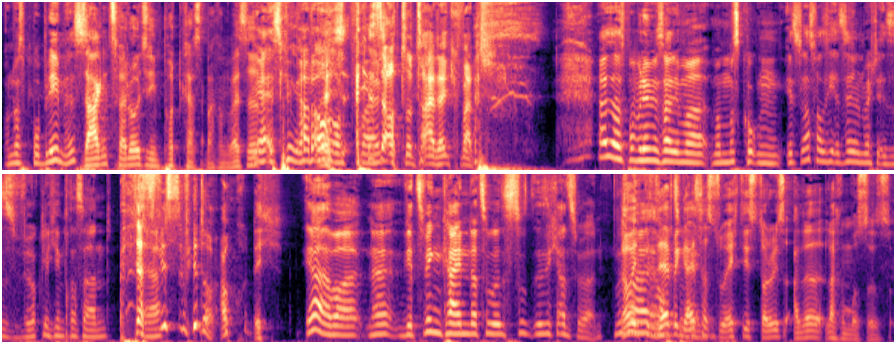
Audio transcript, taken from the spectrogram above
Und das Problem ist, Sagen zwei Leute, die einen Podcast machen, weißt du? ja, ist mir gerade auch das aufgefallen. ist auch totaler Quatsch. Also das Problem ist halt immer, man muss gucken, ist das, was ich erzählen möchte, ist es wirklich interessant? Das ja. wissen wir doch auch nicht. ja, aber ne, wir zwingen keinen dazu, es zu, sich anzuhören. Müssen Aber ich bin halt sehr auch zugeben. begeistert, dass du echt die Stories alle lachen musstest. So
